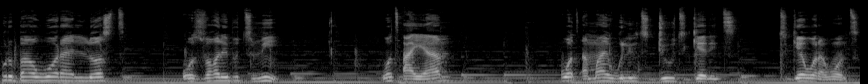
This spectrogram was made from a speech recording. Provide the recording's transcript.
what about what I lost was valuable to me? What I am? What am I willing to do to get it, to get what I want?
